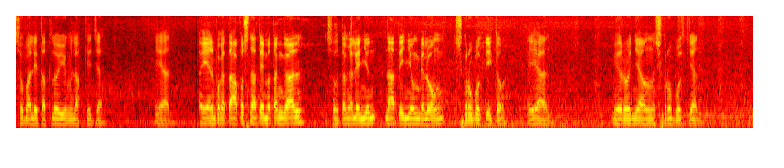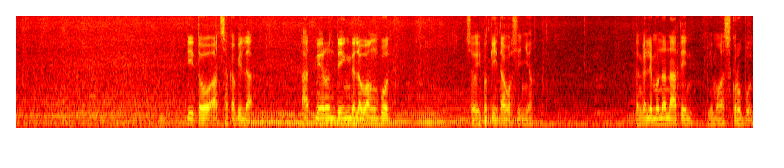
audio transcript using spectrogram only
So bali tatlo yung lock niya dyan. Ayan. Ayan, pagkatapos natin matanggal, so tanggalin yun, natin yung dalawang screw bolt dito. Ayan. Meron niyang screw bolt dyan. Dito at sa kabila. At meron ding dalawang bolt. So ipakita ko sa inyo tanggalin muna natin yung mga screw bolt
